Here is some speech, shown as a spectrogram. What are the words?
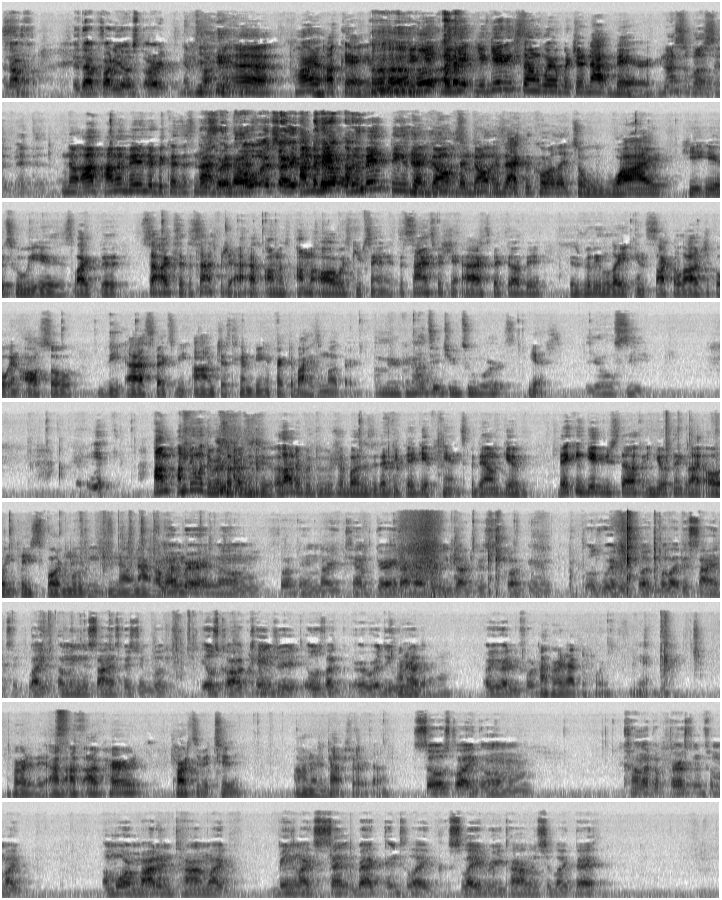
And I Is that part of your story? uh, part okay. Uh-huh. You get, you get, you're getting somewhere, but you're not there. You're not supposed to admit that. Though. No, I'm, I'm admitting it because it's not. It's like, 'cause no, it's like, I'm admitting, I'm admitting things that don't that don't exactly correlate to why he is who he is. Like the so like I said, the science fiction. I, I'm, I'm gonna always keep saying this. The science fiction aspect of it is really late and psychological, and also the aspects beyond just him being affected by his mother. Amir, can I teach you two words? Yes. You'll see. I'm, I'm doing what the Russo brothers do. A lot of the Russo brothers do. They, they give hints, but they don't give. They can give you stuff, and you'll think like, oh, they spoiled the movie. No, not really. I remember in um fucking like tenth grade, I had to read like this fucking. It was weird as fuck, but like this science, like I mean the science fiction book. It was called Kindred. It was like a really weird. that one. Are you ready for? I've heard that before. Yeah, I've heard of it. I've, I've, I've heard parts of it too. I don't know the entire story though. So it's like um, kind of like a person from like a more modern time, like being like sent back into like slavery time and shit like that,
